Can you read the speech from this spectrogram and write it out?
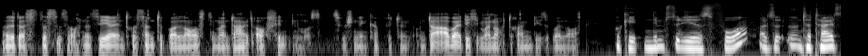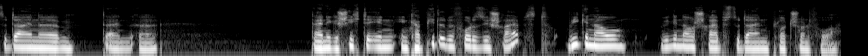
Also das, das ist auch eine sehr interessante Balance, die man da halt auch finden muss zwischen den Kapiteln. Und da arbeite ich immer noch dran, diese Balance. Okay, nimmst du dir das vor? Also unterteilst du deine, dein, äh, deine Geschichte in, in Kapitel, bevor du sie schreibst? Wie genau, wie genau schreibst du deinen Plot schon vor?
